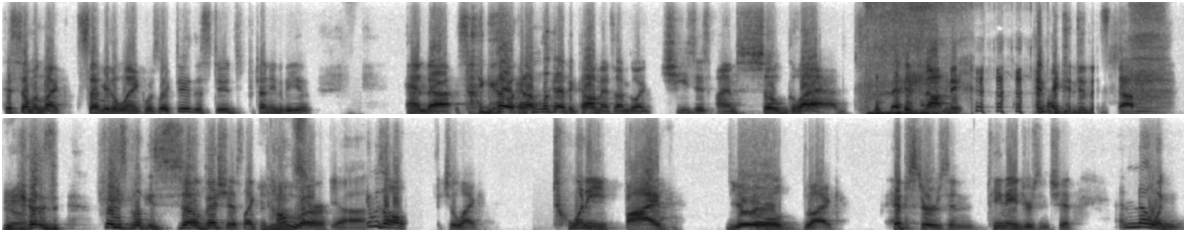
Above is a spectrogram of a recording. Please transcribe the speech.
because someone like sent me the link was like, dude, this dude's pretending to be you. And uh, so I go and I'm looking at the comments. I'm going, Jesus, I am so glad that it's not me connected to this stuff Yeah. because Facebook is so vicious. Like It is. Tumblr, Yeah. it was all a like 25 year old like hipsters and teenagers and shit and no one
